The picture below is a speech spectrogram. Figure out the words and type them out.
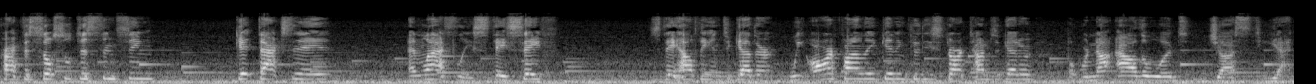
practice social distancing, get vaccinated, and lastly, stay safe stay healthy and together. We are finally getting through these dark times together, but we're not out of the woods just yet.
